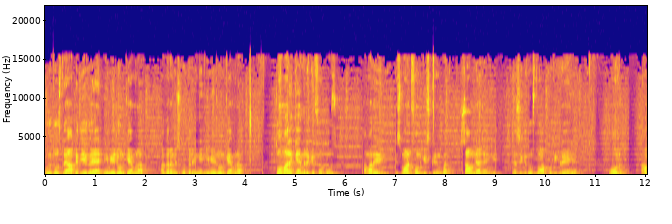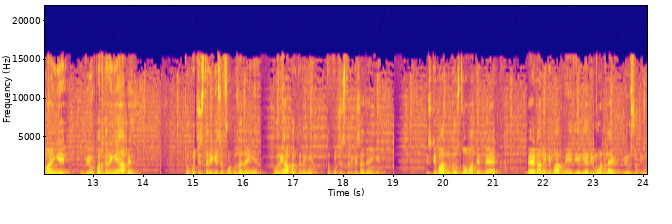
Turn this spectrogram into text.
तो दोस्तों, यहाँ पे दिए गए हैं इमेज ऑन कैमरा अगर हम इसको करेंगे इमेज ऑन कैमरा तो हमारे कैमरे के फ़ोटोज़ हमारे स्मार्टफ़ोन की स्क्रीन पर सामने आ जाएँगे। जैसे कि दोस्तों, आपको दिख रहे हैं और हम आएँगे व्यू पर करेंगे यहाँ पे। तो कुछ इस तरीके से फ़ोटोज़ आ जाएँगे और यहाँ पर करेंगे तो कुछ इस तरीके से आ जाएँगे। इसके बाद में दोस्तों हम आते हैं बैक। बैक आने के बाद में ये दिए गए रिमोट लाइव व्यू शूटिंग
